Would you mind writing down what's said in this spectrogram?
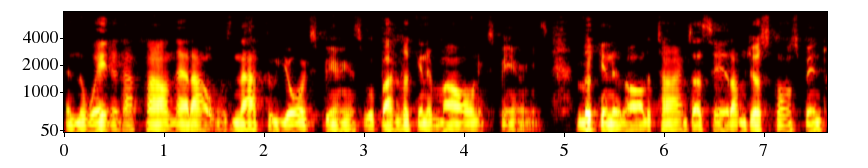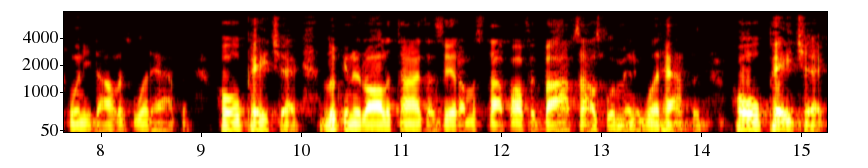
And the way that I found that out was not through your experience, but by looking at my own experience. Looking at all the times I said, I'm just going to spend $20. What happened? Whole paycheck. Looking at all the times I said, I'm going to stop off at Bob's house for a minute. What happened? Whole paycheck.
